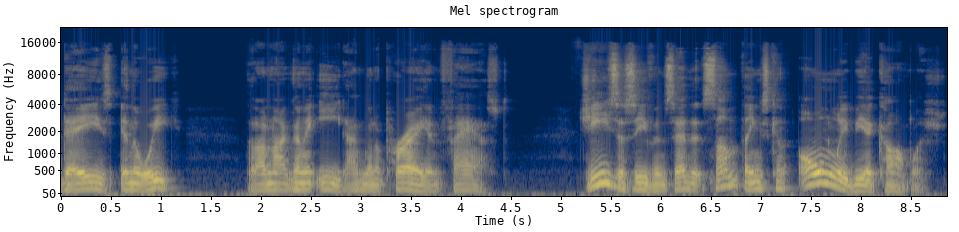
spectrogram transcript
days in the week that I'm not going to eat. I'm going to pray and fast. Jesus even said that some things can only be accomplished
